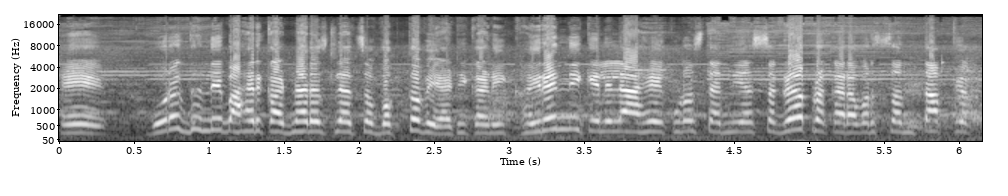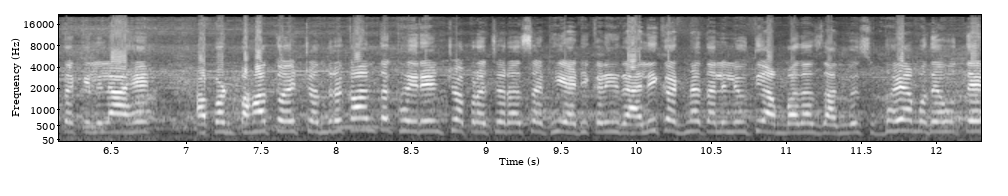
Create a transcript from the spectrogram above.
हे गोरखधंदे बाहेर काढणार असल्याचं वक्तव्य या ठिकाणी खैरेंनी केलेलं आहे. एकूणच त्यांनी या सगळ्या प्रकारावर संताप व्यक्त केलेला आहे. आपण पाहतोय चंद्रकांत खैरेंच्या प्रचारासाठी या ठिकाणी रॅली काढण्यात आलेली होती. अंबादास दानवे सुद्धा यामध्ये होते.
